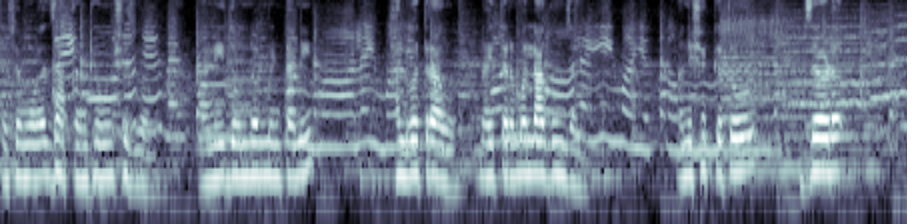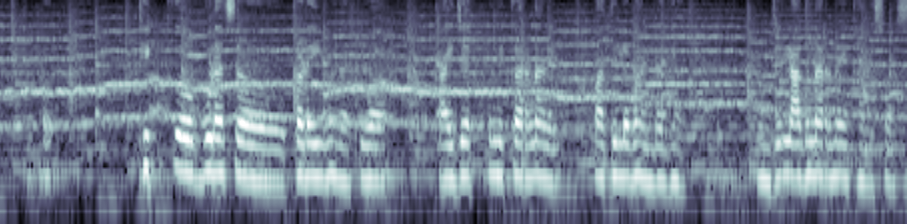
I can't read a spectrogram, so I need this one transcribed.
त्याच्यामुळं झाकण ठेवून शिजवावं आणि दोन दोन मिनटांनी हलवत राहावं. नाहीतर मग लागून जाईल. आणि शक्यतो जड थिक बुडाचं कढई म्हणा किंवा काय जे तुम्ही करणार आहे पातीलं भांडं घ्या. म्हणजे लागणार नाही खाली सॉस.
